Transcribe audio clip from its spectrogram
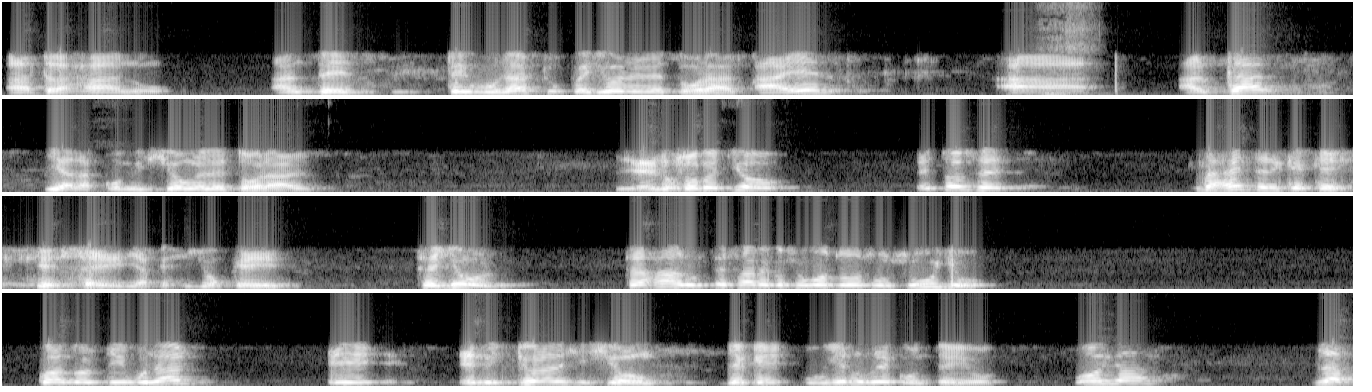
a Trajano ante el Tribunal Superior Electoral, a él, a, al CAR y a la Comisión Electoral. Lo sometió. Entonces, la gente dice que, que es seria, que si yo qué. Señor, Trajano, usted sabe que esos votos no son suyos. Cuando el tribunal eh, emitió la decisión de que hubiera un reconteo, oiga, la,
